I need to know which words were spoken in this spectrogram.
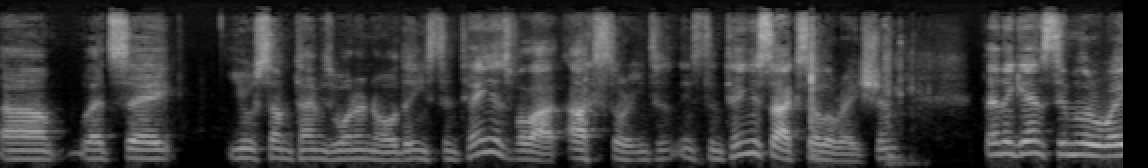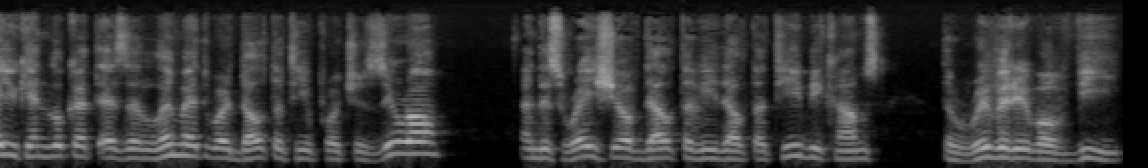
uh, let's say, you sometimes want to know the instantaneous velocity, sorry, instantaneous acceleration, then again, similar way, you can look at as a limit where delta t approaches zero, and this ratio of delta v delta t becomes derivative of v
